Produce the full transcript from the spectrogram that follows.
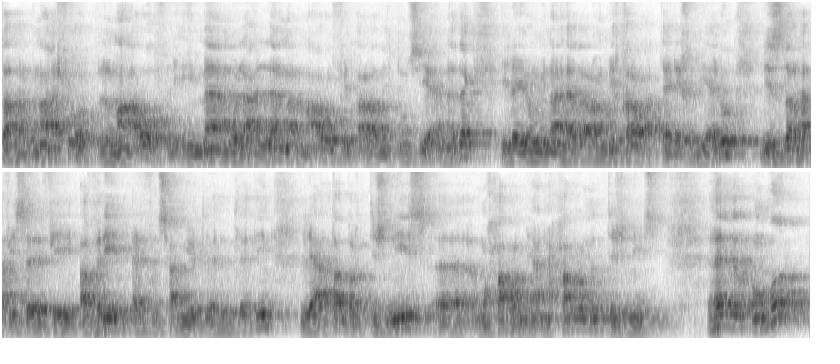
طاهر بن عاشور المعروف الإمام والعلامة المعروف في الأراضي التونسية آنذاك إلى يومنا هذا راهم يقرأوا على التاريخ ديالو اللي صدرها في في افريل 1933 اللي اعتبر التجنيس آه، محرم يعني حرم التجنيس. هذه الأمور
